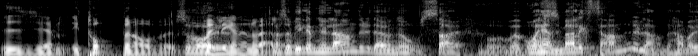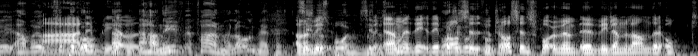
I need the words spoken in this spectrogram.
i, i toppen av poängligan. NHL. Alltså William Nylander är där och nosar. Och, vad- vad hände med Alexander Nylander? Han var ju, han var ju också Ah, på gång. blev- Han, han är ju farmarlag med. Ja, men sidospår, sidospår. Ja men det, det är bra, sid, bra sidospår. Men, eh, William Nylander och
